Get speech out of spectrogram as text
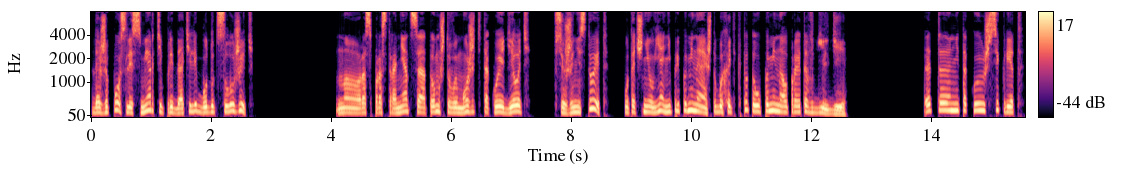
Даже после смерти предатели будут служить. Но распространяться о том, что вы можете такое делать, все же не стоит уточнил я, не припоминая, чтобы хоть кто-то упоминал про это в гильдии. Это не такой уж секрет.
